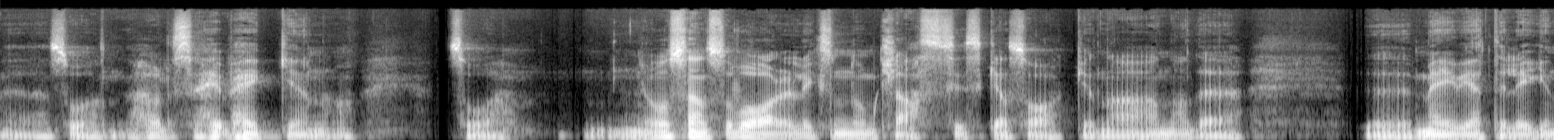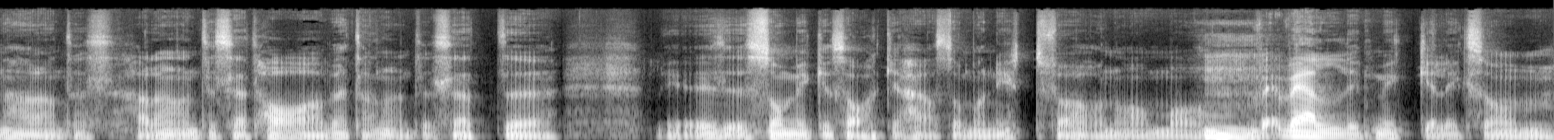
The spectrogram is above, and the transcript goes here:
Eh, så höll sig i väggen. Och, så. och sen så var det liksom de klassiska sakerna. Han hade mig veterligen hade han, inte, hade han inte sett havet, han hade inte sett uh, så mycket saker här som var nytt för honom. Och mm. Väldigt mycket, liksom,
